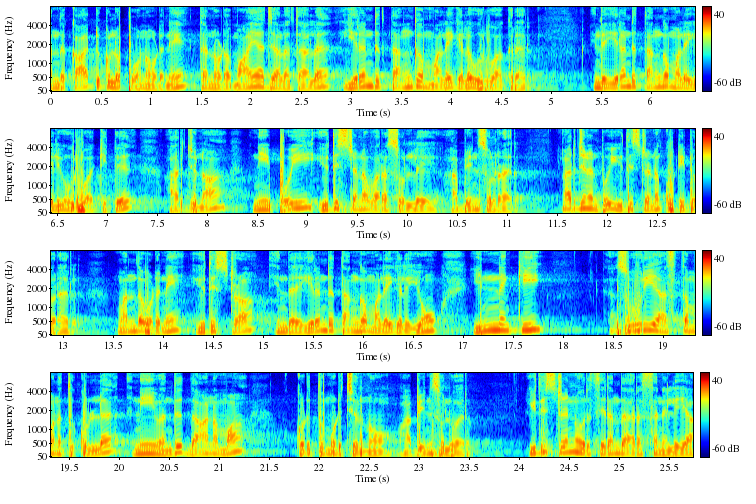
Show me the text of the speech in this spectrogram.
அந்த காட்டுக்குள்ளே போன உடனே தன்னோட மாயாஜாலத்தால் இரண்டு தங்க மலைகளை உருவாக்குறார். இந்த இரண்டு தங்க மலைகளையும் உருவாக்கிட்டு அர்ஜுனா நீ போய் யுதிஷ்டனை வர சொல்லு அப்படின்னு சொல்கிறாரு அர்ஜுனன் போய் யுதிஷ்டனை கூட்டிகிட்டு வராரு. வந்த உடனே யுதிஷ்டரா இந்த இரண்டு தங்க மலைகளையும் இன்னைக்கு சூரிய அஸ்தமனத்துக்குள்ளே நீ வந்து தானமாக கொடுத்து முடிச்சிடணும் அப்படின்னு சொல்லுவார். யுதிஷ்டன் ஒரு சிறந்த அரசன் இல்லையா?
